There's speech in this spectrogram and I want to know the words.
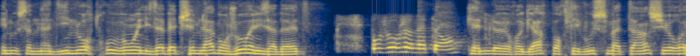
Et nous sommes lundi, nous retrouvons Elisabeth Chemla. Bonjour Elisabeth. Bonjour Jonathan. Quel regard portez-vous ce matin sur euh,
